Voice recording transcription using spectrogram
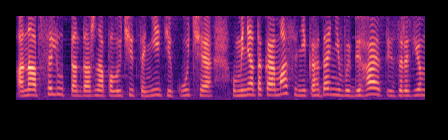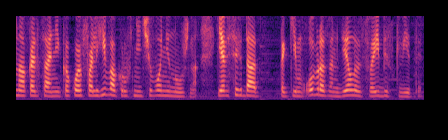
Она абсолютно должна получиться не текучая. У меня такая масса никогда не выбегает из разъемного кольца. Никакой фольги вокруг ничего не нужно. Я всегда таким образом делаю свои бисквиты.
